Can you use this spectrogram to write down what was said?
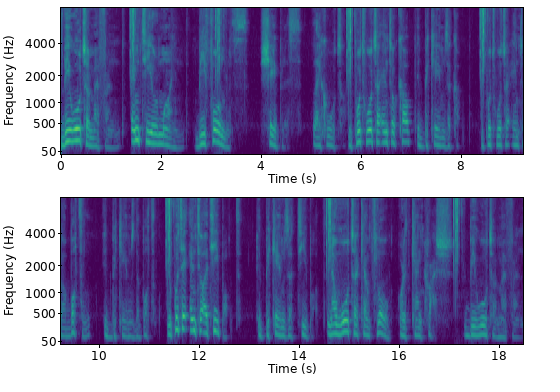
be water my friend. Empty your mind. Be formless. Shapeless. like water. You put water into a cup, it becomes a cup. You put water into a bottle, it becomes the bottle. You put it into a teapot, it becomes a teapot. Now water can flow or it can crash. Be water, my friend.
